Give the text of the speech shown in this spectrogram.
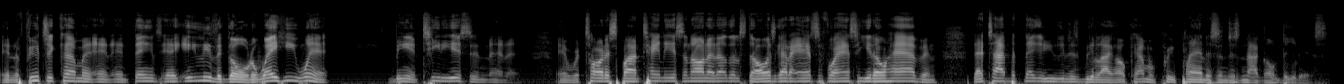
in the future coming and, and things eh, he either go the way he went, being tedious and and, and retarded, spontaneous, and all that other stuff. Always got to answer for an answer you don't have, and that type of thing. you can just be like, okay, I'm gonna pre-plan this and just not gonna do this.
